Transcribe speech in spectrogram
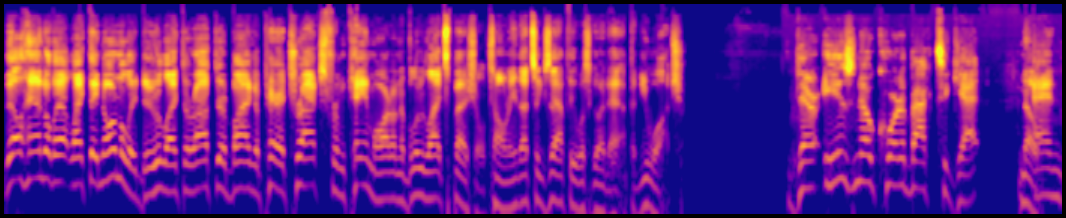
They'll handle that like they normally do, like they're out there buying a pair of tracks from Kmart on a blue light special, Tony. That's exactly what's going to happen. You watch. There is no quarterback to get. No. And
